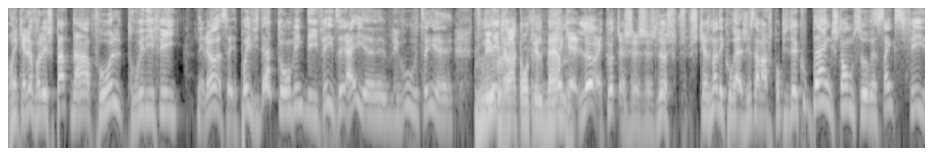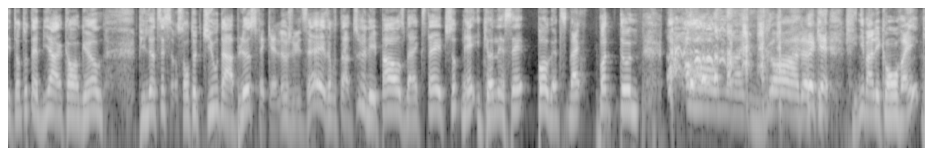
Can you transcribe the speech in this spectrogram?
ouais? Fait que là, il fallait que je parte dans la foule, trouver des filles. Mais là, c'est pas évident de convaincre des filles, dire, hey, euh, voulez-vous, tu sais. euh, Venez venez- rencontrer le band. Fait que là, écoute, je, je- là, je- je suis quasiment découragé, ça marche pas. Puis d'un coup, bang, je tombe sur 5-6 filles, elles étaient toutes habillées en cowgirl. Puis là, tu sais, elles sont toutes cute en plus. Fait que là, je lui dis, hey, ça vous tente-tu, je les passe backstage, tout. Mais ils connaissaient pas Godsmack, pas de tune. Oh my God! Fait que je finis par les convaincre.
